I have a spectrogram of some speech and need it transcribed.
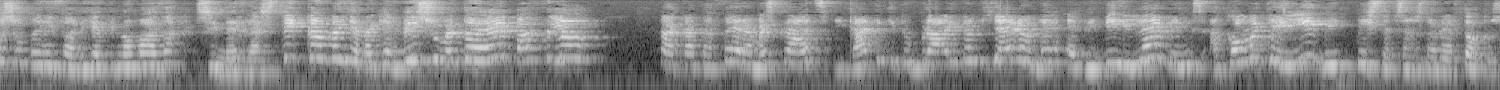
Τόσο περήφανη για την ομάδα. Συνεργαστήκαμε για να κερδίσουμε το έπαθλο. Τα καταφέραμε, Σκράτς. Οι κάτοικοι του Brighton χαίρονται επειδή οι Lemmings, ακόμα και οι Libby, πίστεψαν στον εαυτό τους.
